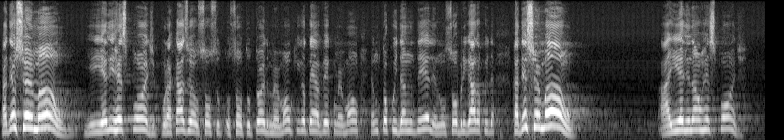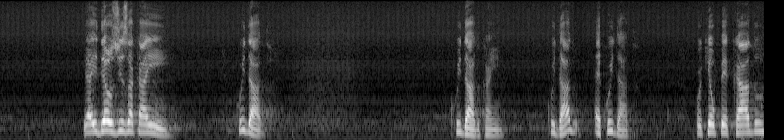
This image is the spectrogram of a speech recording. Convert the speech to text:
Cadê o seu irmão? E ele responde: Por acaso eu sou, sou o tutor do meu irmão? O que eu tenho a ver com meu irmão? Eu não estou cuidando dele, não sou obrigado a cuidar. Cadê seu irmão? Aí ele não responde. E aí Deus diz a Caim: Cuidado. Cuidado, Caim. Cuidado? É cuidado. Porque o pecado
